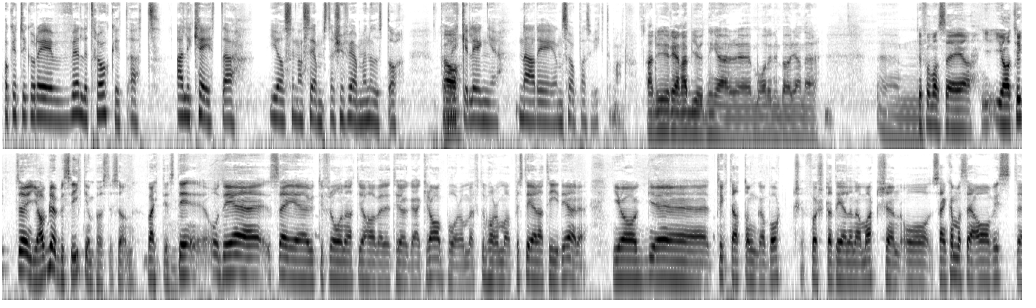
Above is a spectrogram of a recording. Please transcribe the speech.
Och jag tycker det är väldigt tråkigt att Ali Keita gör sina sämsta 25 minuter på ja. mycket länge när det är en så pass viktig match. Ja det är ju rena bjudningar eh, målen i början där. Mm. Um... Det får man säga. Jag tyckte, jag blev besviken på Östersund faktiskt. Mm. Det, och det säger jag utifrån att jag har väldigt höga krav på dem efter vad de har presterat tidigare. Jag eh, tyckte att de gav bort första delen av matchen och sen kan man säga, ja visst. Eh,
